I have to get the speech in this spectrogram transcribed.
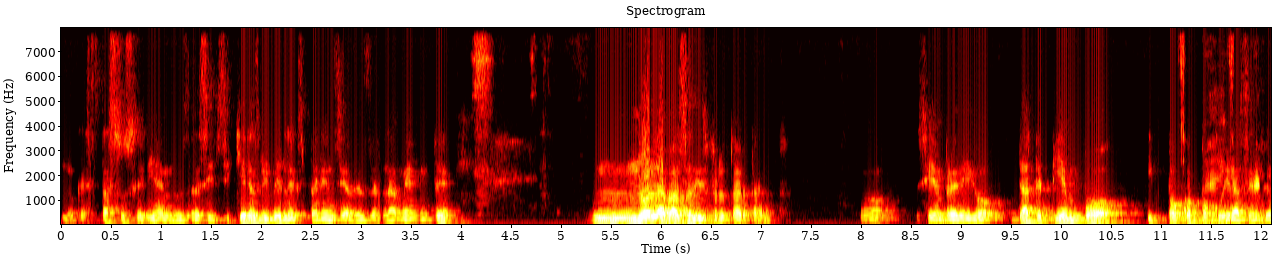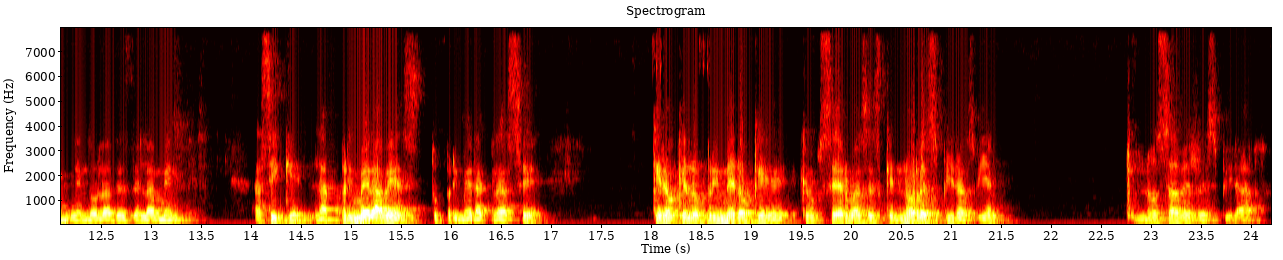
lo que está sucediendo, es decir, si quieres vivir la experiencia desde la mente, no la vas a disfrutar tanto. Siempre digo, date tiempo y poco a poco irás entendiéndola desde la mente. Así que la primera vez, tu primera clase, creo que lo primero que, que observas es que no respiras bien, que no sabes respirar,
